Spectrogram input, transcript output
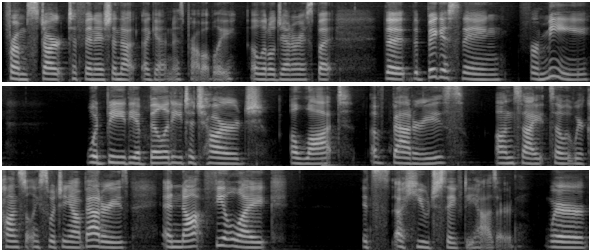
from start to finish and that again is probably a little generous, but the the biggest thing for me would be the ability to charge a lot of batteries on site so we're constantly switching out batteries and not feel like it's a huge safety hazard. Where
